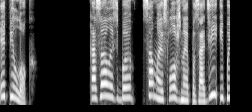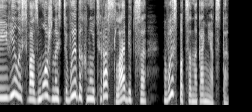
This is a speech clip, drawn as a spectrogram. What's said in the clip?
Эпилог. Казалось бы, самое сложное позади, и появилась возможность выдохнуть, расслабиться, выспаться наконец-то.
